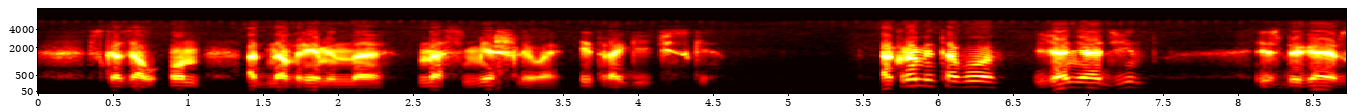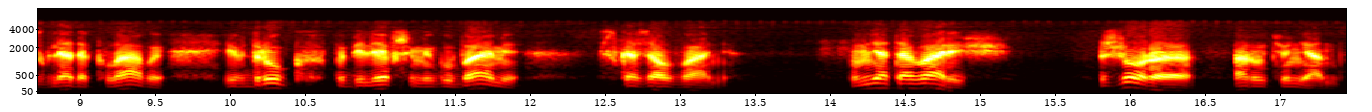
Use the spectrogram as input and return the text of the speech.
— сказал он одновременно насмешливо и трагически. «А кроме того, я не один», — избегая взгляда Клавы и вдруг побелевшими губами, сказал Ваня. «У меня товарищ, Жора Арутюнянц.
